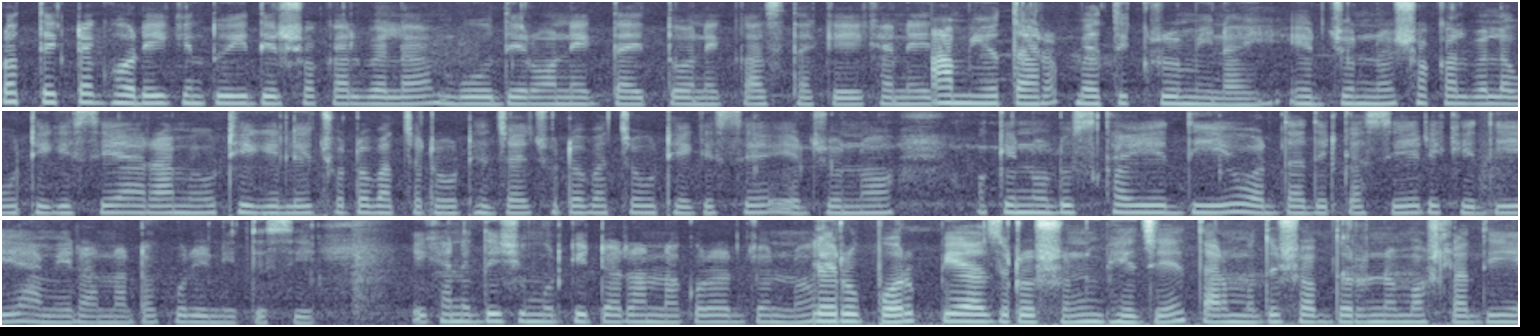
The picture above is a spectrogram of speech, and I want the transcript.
প্রত্যেকটা ঘরেই কিন্তু ঈদের সকালবেলা বউদের অনেক দায়িত্ব, অনেক কাজ থাকে। এখানে আমিও তার ব্যতিক্রমী নয় এর জন্য সকালবেলা উঠে গেছি আর আমি উঠে গেলে ছোট বাচ্চাটা উঠে যায়। ছোট বাচ্চা উঠে গেছে, এর জন্য ওকে নুডলস খাইয়ে দিয়ে ওর দাদির কাছে রেখে দিয়ে আমি রান্নাটা করে নিতেছি। এখানে দেশি মুরগিটা রান্না করার জন্য এর উপর পেঁয়াজ, রসুন ভেজে তার মধ্যে সব ধরনের মশলা দিয়ে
